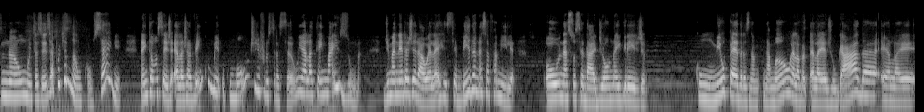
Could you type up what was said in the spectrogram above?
não, muitas vezes é porque não consegue. Né? Então, ou seja, ela já vem com, com um monte de frustração e ela tem mais uma. De maneira geral, ela é recebida nessa família, ou na sociedade, ou na igreja, com mil pedras na, na mão, ela, ela é julgada, ela é.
